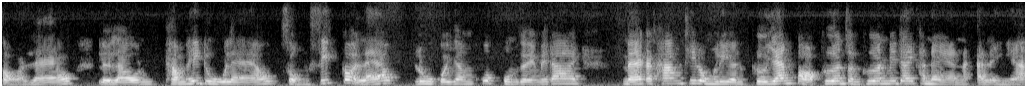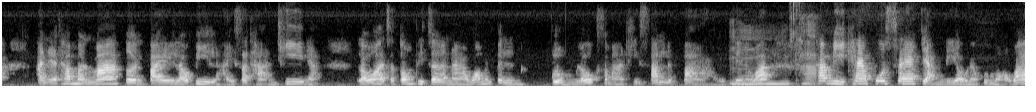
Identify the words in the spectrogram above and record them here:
สอนแล้ว หรือเราทำให้ดูแล้ว ส่งซิกก่อนแล้ว ลูกก็ยังควบคุมตัวเองไม่ได้ แม้กระทั่งที่โรงเรียนคือแย่งตอบเพื่อนจนเพื่อนไม่ได้คะแนนอะไรอย่างเงี้ย อันเนี้ยถ้ามันมากเกินไปแล้วมีหลายสถานที่เนี่ย เราอาจจะต้องพิจารณาว่ามันเป็นกลุ่มโรคสมาธิสั้นหรือเปล่าเพียงแต่ว่าอืมค่ะถ้ามีแค่พูดแทรกอย่างเดียวเนี่ยคุณหมอว่า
